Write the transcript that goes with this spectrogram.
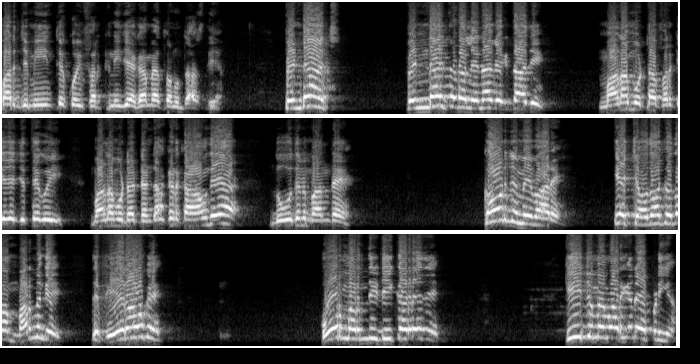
ਪਰ ਜ਼ਮੀਨ ਤੇ ਕੋਈ ਫ਼ਰਕ ਨਹੀਂ ਜੇਗਾ ਮੈਂ ਤੁਹਾਨੂੰ ਦੱਸ ਦਿਆਂ। ਪਿੰਡਾਂ 'ਚ ਪਿੰਡਾਂ 'ਚ ਧੜੱਲੇ ਨਾਲ ਵਿਕਦਾ ਜੇ। ਮਾੜਾ ਮੋਟਾ ਫ਼ਰਕ ਜੇ ਜਿੱਥੇ ਕੋਈ ਮਾੜਾ ਮੋਟਾ ਡੰਡਾ ਖੜਕਾ ਆਉਂਦੇ ਆ, ਦੋ ਦਿਨ ਬੰਦ ਹੈ ਕੌਣ ਜ਼ਿੰਮੇਵਾਰ ਹੈ ਇਹ 14 14 ਮਰਨਗੇ ਤੇ ਫੇਰ ਆਓਗੇ। ਹੋਰ ਮਰਨ ਦੀ ਡੀ ਕਰ ਰਹੇ ਜੇ। ਕੀ ਜ਼ਿੰਮੇਵਾਰੀਆਂ ਨੇ ਆਪਣੀਆਂ?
